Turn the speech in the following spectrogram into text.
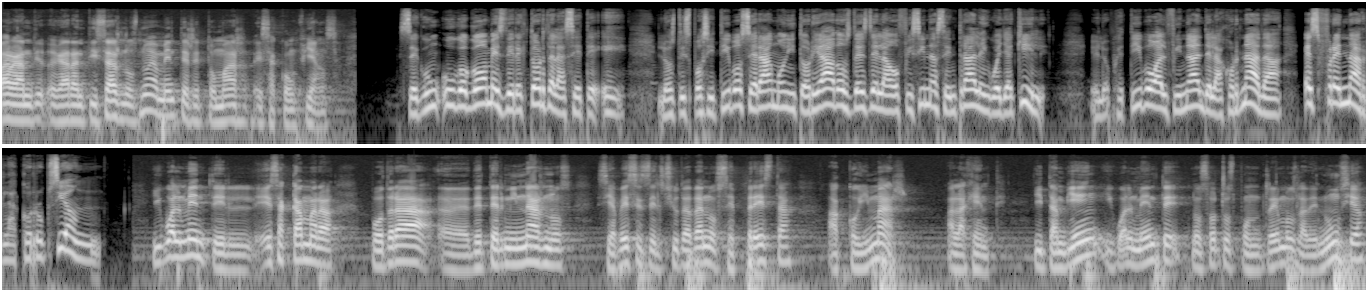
para garantizarnos nuevamente retomar esa confianza. Según Hugo Gómez, director de la CTE, los dispositivos serán monitoreados desde la oficina central en Guayaquil. El objetivo al final de la jornada es frenar la corrupción. Igualmente, esa cámara podrá eh, determinarnos si a veces el ciudadano se presta a coimar a la gente. Y también, igualmente, nosotros pondremos la denuncia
